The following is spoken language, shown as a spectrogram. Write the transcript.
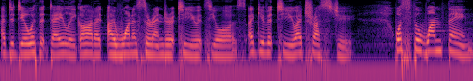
I have to deal with it daily. God, I, I want to surrender it to you. It's yours. I give it to you. I trust you. What's the one thing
